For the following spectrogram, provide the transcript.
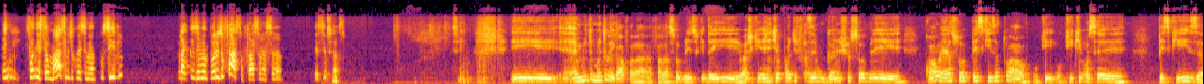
tem, fornecer o máximo de conhecimento possível para que os inventores o façam, façam essa, esse passo. Sim. E é, é muito, muito legal falar, falar sobre isso, que daí eu acho que a gente já pode fazer um gancho sobre qual é a sua pesquisa atual, o que, o que, que você pesquisa,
